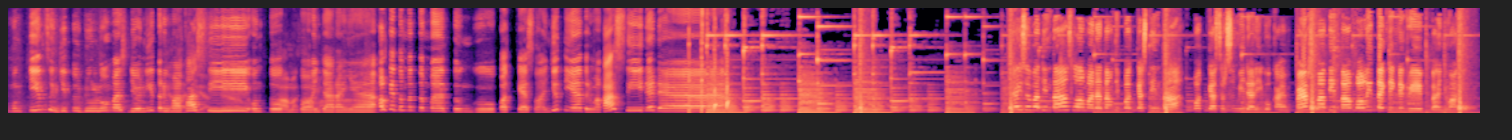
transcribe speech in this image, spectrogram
mungkin segitu dulu Mas Joni. Terima Ya, siap, kasih siap. untuk Sama-sama. wawancaranya. Oke, teman-teman, tunggu podcast selanjutnya. Terima kasih. Dadah. Sobat Tinta, selamat datang di Podcast Tinta, podcast resmi dari UKM Persma Tinta Politeknik Negeri Banyuwangi.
